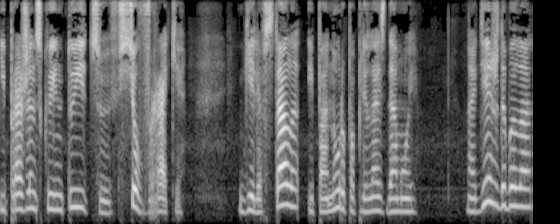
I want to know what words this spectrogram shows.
и про женскую интуицию все в раке. Геля встала и понуро поплелась домой. Надежда была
